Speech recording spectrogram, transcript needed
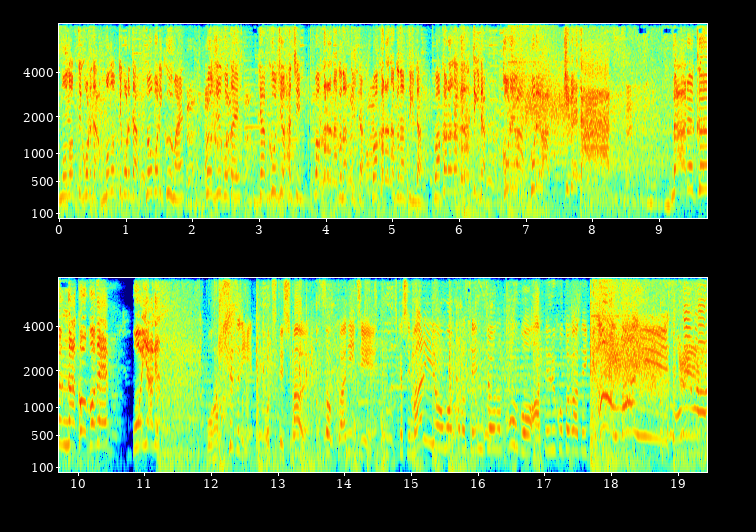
戻ってこれた。戻ってこれた。上り空前。55対158分からなくなってきた。分からなくなってきた。分からなくなってきた。これはこれは決めた！ラル君がここで追い上げ暴発せずに落ちてしまう。ソックは2位。しかしマリオもこの戦場のコンボを当てることができる。あうまい！それは。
